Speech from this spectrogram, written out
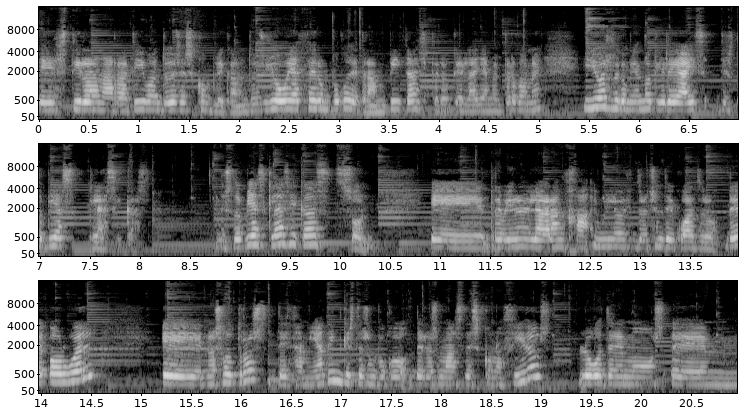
estilo narrativo, entonces es complicado. Entonces yo voy a hacer un poco de trampita, espero que Laia me perdone, y yo os recomiendo que leáis distopías clásicas. Distopías clásicas son eh, en la Granja en 1984 de Orwell, Eh, nosotros, de Zamiatin, que este es un poco de los más desconocidos. Luego tenemos em,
